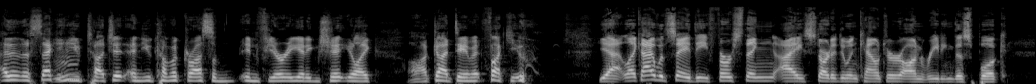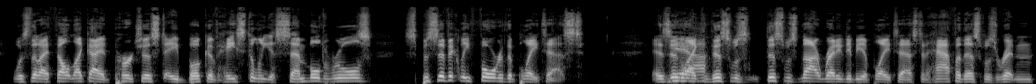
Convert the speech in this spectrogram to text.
and then the 2nd Mm-hmm. you touch it and you come across some infuriating shit, you're like, "Oh, god damn it, fuck you." Yeah, like I would say, the first thing I started to encounter on reading this book was that I felt like I had purchased a book of hastily assembled rules specifically for the playtest. As in, Yeah. like this was this was not ready to be a playtest, and half of this was written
